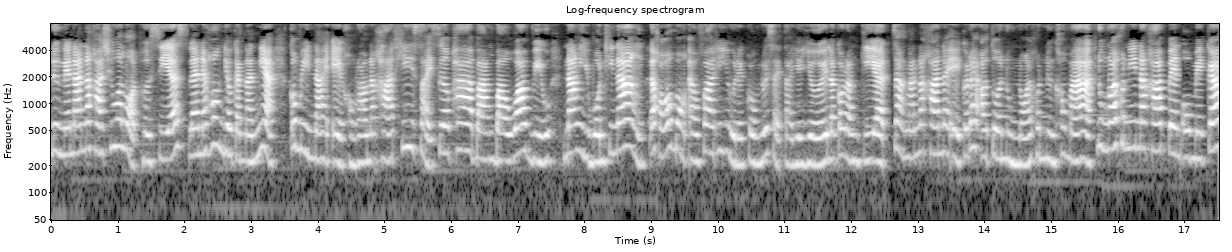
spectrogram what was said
หนึ่งในนั้นนะคะ ชื่อว่าลอดเพอร์เซียสและในห้องเดียวกันนั้นเนี่ยก็มีนายเอกของเรานะคะที่ใส่เสื้อผ้าบางเบาว่าวิวนั่งอยู่บนที่นั่ง แล้วเขาก็มองอัลฟาที่อยู่ในกรงด้วยสายตาเย้ยๆแล้วก็รังเกียจจากนั้นนะคะนายเอกก็ได้เอาตัวหนุ่มน้อยคนหนึ่งเข้ามา หนุ่มน้อยคนนี้นะคะเป็นโอเมก้า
